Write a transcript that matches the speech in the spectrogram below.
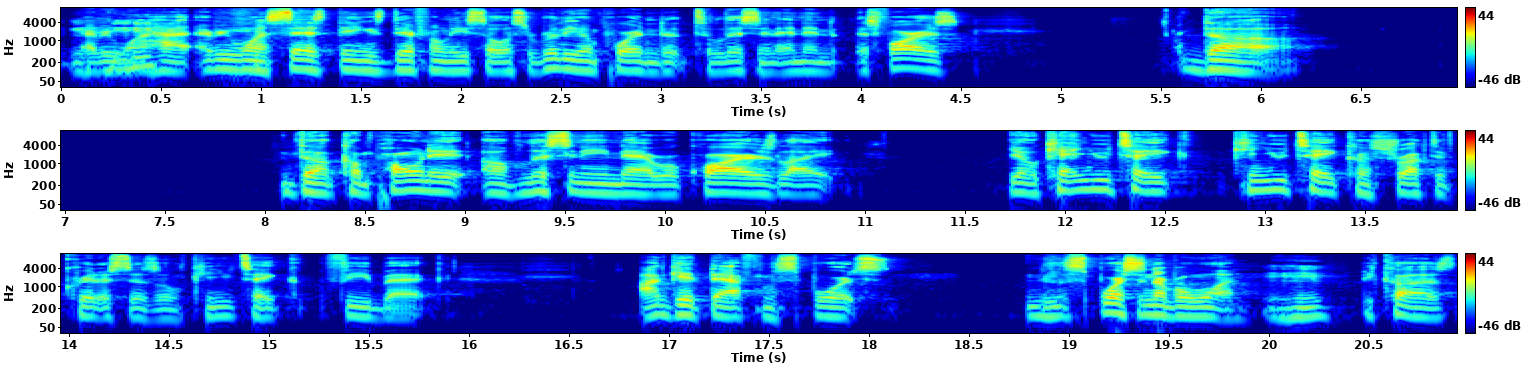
Mm-hmm. Everyone ha- everyone says things differently, so it's really important to, to listen. And then as far as the the component of listening that requires like, yo, can you take can you take constructive criticism? Can you take feedback? I get that from sports. Sports is number one mm-hmm. because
